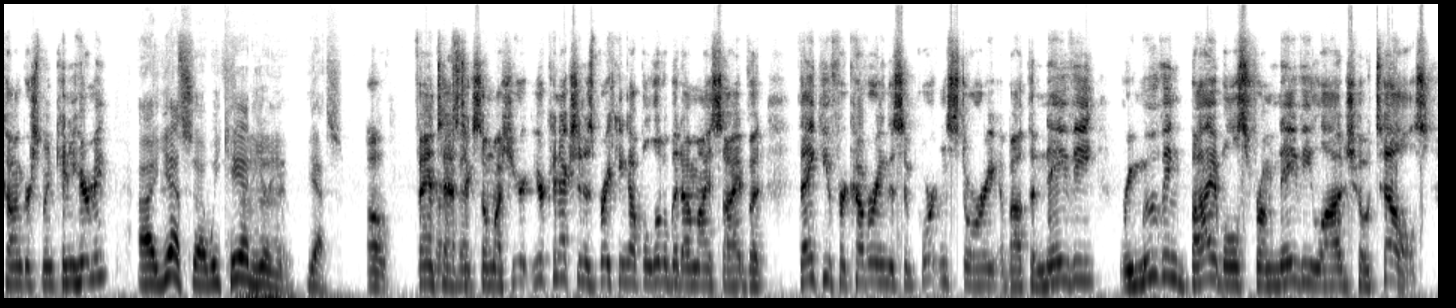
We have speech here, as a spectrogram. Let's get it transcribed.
Congressman. Can you hear me? Uh, yes, uh, we can hear you. Yes. Oh, fantastic so much. Your, your connection is breaking up a little bit on my side, but thank you for covering this important story about the Navy removing Bibles from Navy Lodge hotels.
